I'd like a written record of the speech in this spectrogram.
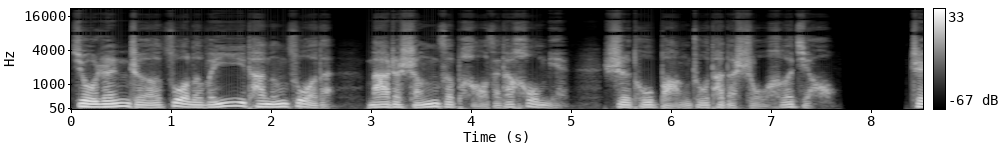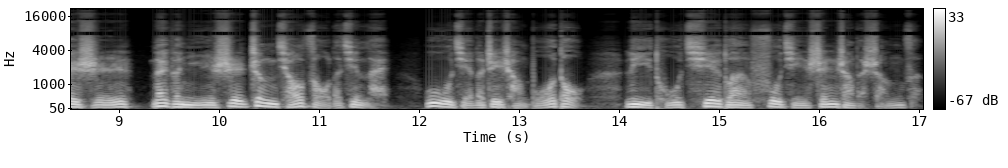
救人者做了唯一他能做的，拿着绳子跑在他后面，试图绑住他的手和脚。这时，那个女士正巧走了进来，误解了这场搏斗，力图切断父亲身上的绳子。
